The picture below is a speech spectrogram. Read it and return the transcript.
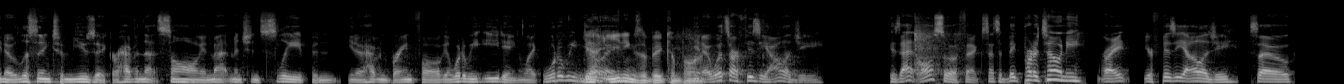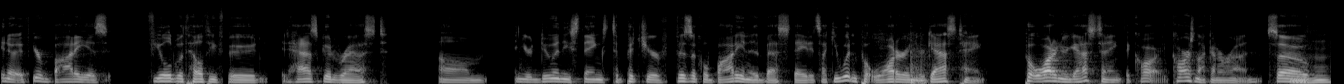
you know, listening to music or having that song, and Matt mentioned sleep and you know having brain fog. And what are we eating? Like what are we doing? Yeah, eating's a big component. you know what's our physiology because that also affects that's a big part of tony right your physiology so you know if your body is fueled with healthy food it has good rest um, and you're doing these things to put your physical body in the best state it's like you wouldn't put water in your gas tank put water in your gas tank the car car's not going to run so Mhm.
